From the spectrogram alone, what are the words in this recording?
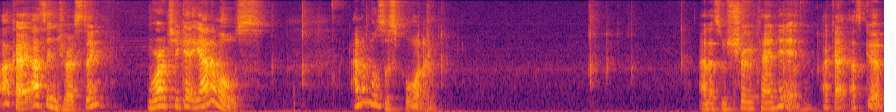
Okay, that's interesting. We're actually getting animals. Animals are spawning. And there's some sugarcane here. Okay, that's good.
